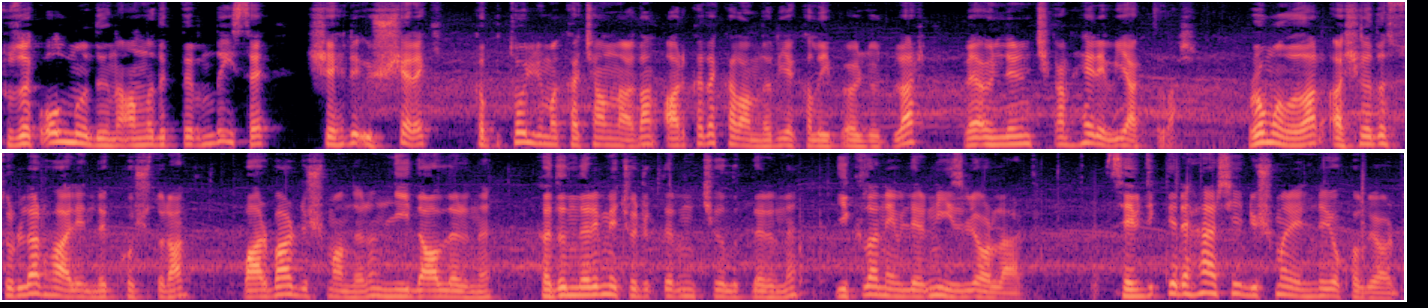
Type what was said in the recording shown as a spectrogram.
Tuzak olmadığını anladıklarında ise şehre üşüşerek Kapitolyum'a kaçanlardan arkada kalanları yakalayıp öldürdüler ve önlerine çıkan her evi yaktılar. Romalılar aşağıda sürüler halinde koşturan barbar düşmanların nidalarını, kadınların ve çocukların çığlıklarını, yıkılan evlerini izliyorlardı. Sevdikleri her şey düşman elinde yok oluyordu.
